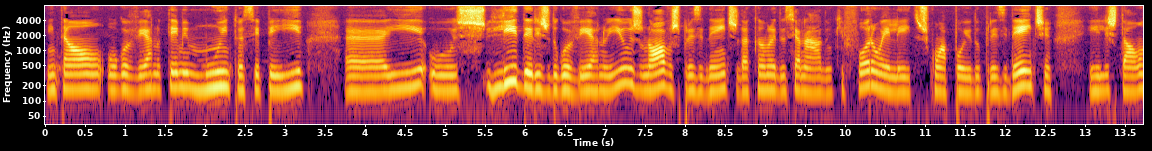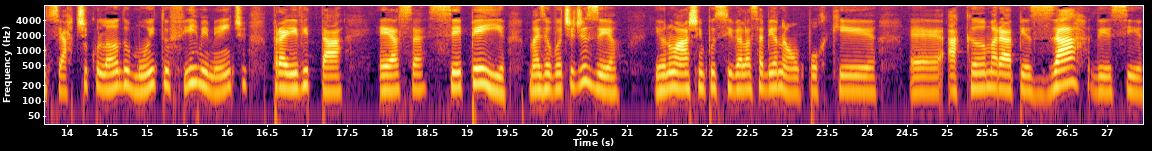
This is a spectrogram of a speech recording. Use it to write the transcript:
Então, o governo teme muito a CPI. Uh, e os líderes do governo e os novos presidentes da Câmara e do Senado, que foram eleitos com apoio do presidente, eles estão se articulando muito firmemente para evitar essa CPI. Mas eu vou te dizer, eu não acho impossível ela saber, não, porque é, a Câmara, apesar desse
